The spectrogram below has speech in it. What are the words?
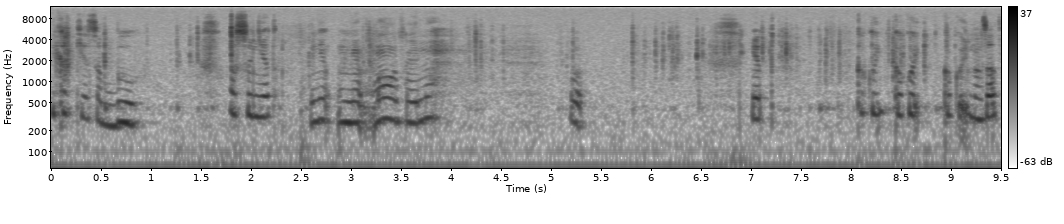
И как я забыл? Асу нет. Меня, у меня мало времени. Нет. Какой, какой, какой назад?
